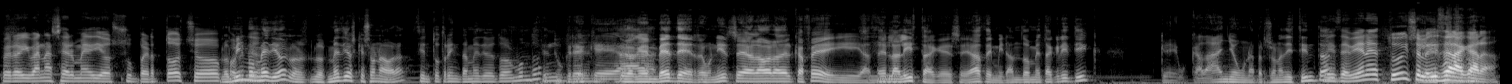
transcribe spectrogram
Pero iban a ser medios súper tochos. Los porque- mismos medios, los, los medios que son ahora, 130 medios de todo el mundo, ¿Tú crees que.? pero que en vez de reunirse a la hora del café y hacer la lista que se hace mirando Metacritic, que cada año una persona distinta, Dice, vienes tú y se lo Sí, dices a la cara.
